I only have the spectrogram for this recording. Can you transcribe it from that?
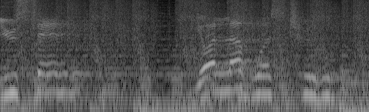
You said your love was true.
